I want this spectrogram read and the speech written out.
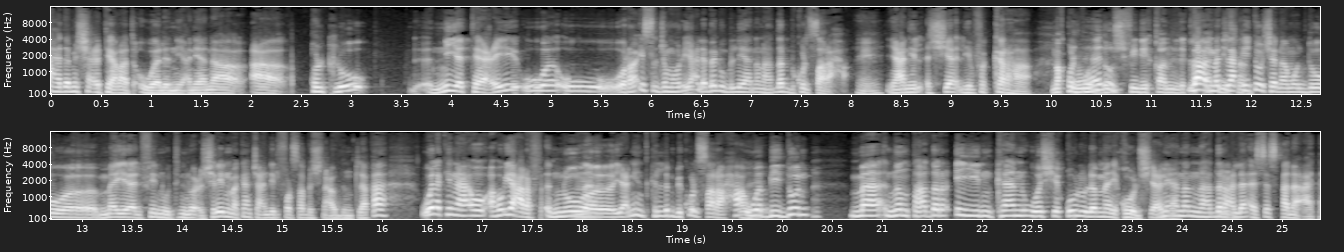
لا هذا مش اعتراض اولا. يعني أنا آه، قلت له النية تاعي ورئيس الجمهورية على باله باللي أنا نهضر بكل صراحة. إيه؟ يعني الأشياء اللي نفكرها. ما قلتهالوش في لقاء من لا ما تلاقيتوش. أنا منذ مايو 2022 ما كانش عندي الفرصة باش نعاود نتلاقاه. ولكن هو يعرف أنه نعم. يعني نتكلم بكل صراحة إيه؟ وبدون ما ننتظر اي كان واش يقول ولا ما يقولش. يعني إيه؟ أنا نهضر على أساس قناعات.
